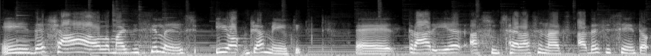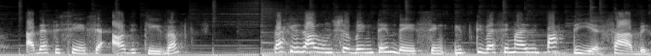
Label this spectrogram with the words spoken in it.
em deixar a aula mais em silêncio e, obviamente, é, traria assuntos relacionados à deficiência, à deficiência auditiva para que os alunos também entendessem e tivessem mais empatia, sabe?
